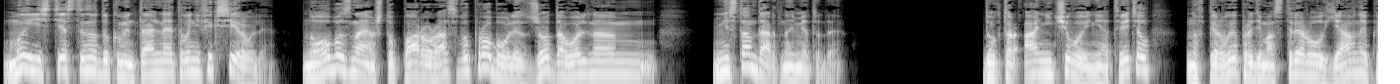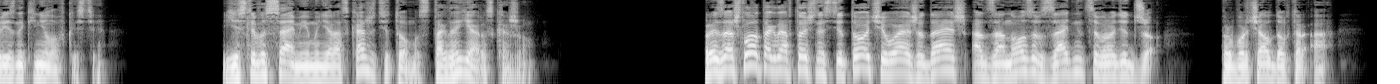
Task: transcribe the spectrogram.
«Мы, естественно, документально этого не фиксировали но оба знаем, что пару раз вы пробовали с Джо довольно нестандартные методы. Доктор А ничего и не ответил, но впервые продемонстрировал явные признаки неловкости. «Если вы сами ему не расскажете, Томас, тогда я расскажу». «Произошло тогда в точности то, чего ожидаешь от занозы в заднице вроде Джо», пробурчал доктор А.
